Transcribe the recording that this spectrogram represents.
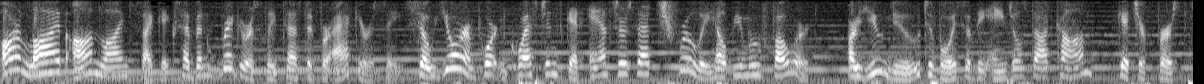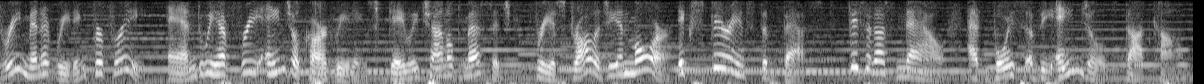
Our live online psychics have been rigorously tested for accuracy, so your important questions get answers that truly help you move forward. Are you new to voiceoftheangels.com? Get your first three-minute reading for free. And we have free angel card readings, daily channeled message, free astrology, and more. Experience the best. Visit us now at voiceoftheangels.com.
